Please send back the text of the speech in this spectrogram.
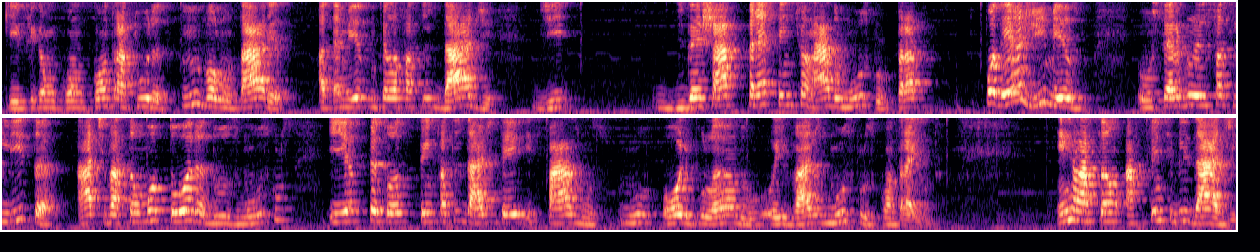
que ficam com contraturas involuntárias, até mesmo pela facilidade de, de deixar pré-tensionado o músculo para poder agir mesmo o cérebro ele facilita a ativação motora dos músculos e as pessoas têm facilidade de ter espasmos, olho pulando e vários músculos contraindo. Em relação à sensibilidade,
